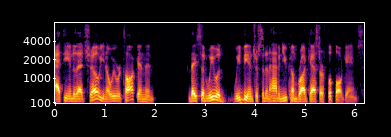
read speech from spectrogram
at the end of that show. You know, we were talking, and they said we would we'd be interested in having you come broadcast our football games.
